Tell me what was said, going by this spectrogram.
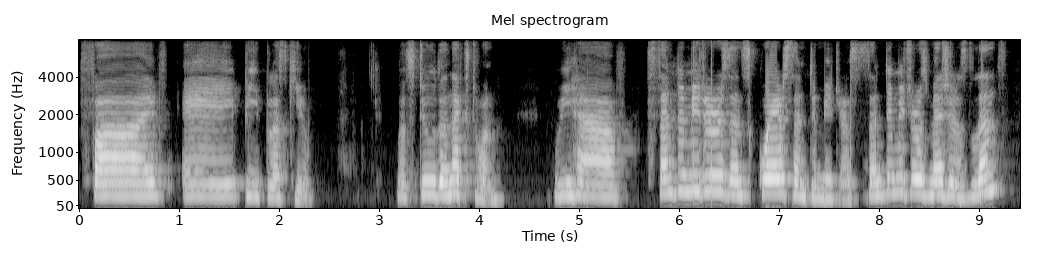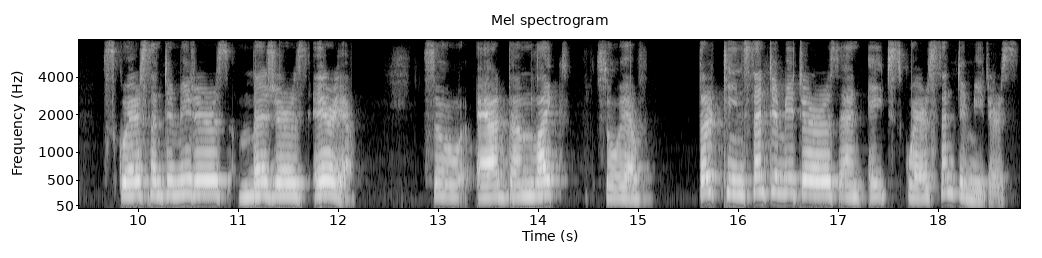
5a p plus q. Let's do the next one. We have centimeters and square centimeters. Centimeters measures length. Square centimeters measures area. So add them like, so we have 13 centimeters and 8 square centimeters.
